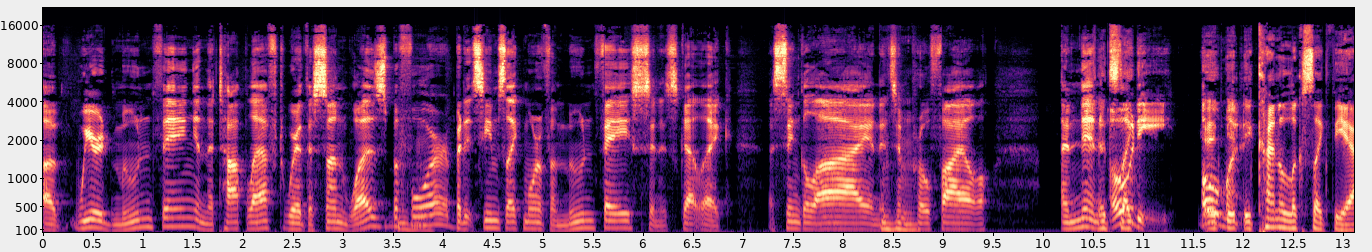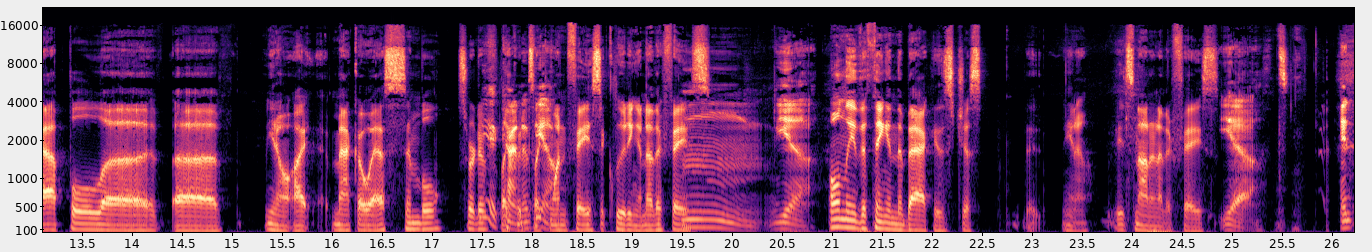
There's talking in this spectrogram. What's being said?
a weird moon thing in the top left where the sun was before, but it seems like more of a moon face, and it's got like a single eye, and it's in profile, and then It's like- oh it, my! it, it kind of looks like the Apple, uh, uh, you know, I, Mac OS symbol, sort of. Yeah, like kind it's of, like yeah. one face occluding another face. yeah. Only the thing in the back is just, uh, you know, it's not another face. Yeah. And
